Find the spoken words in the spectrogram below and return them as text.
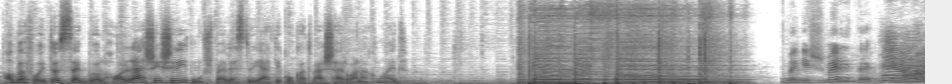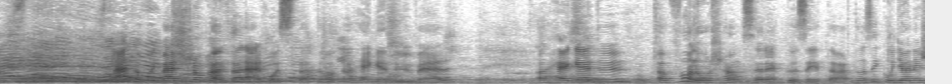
a befolyt összegből hallás és ritmusfejlesztő játékokat vásárolnak majd. Megismeritek? Milyen hangzik? Látom, hogy már sokan találkoztatok a hegedűvel. A hegedű a vonós hangszerek közé tartozik, ugyanis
